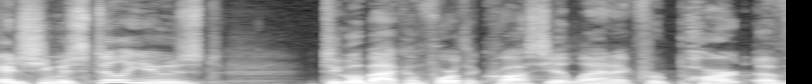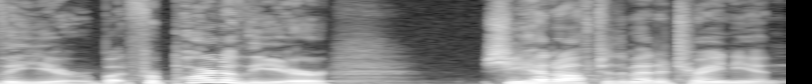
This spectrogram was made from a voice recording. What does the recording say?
And she was still used to go back and forth across the Atlantic for part of the year. But for part of the year, she headed off to the Mediterranean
